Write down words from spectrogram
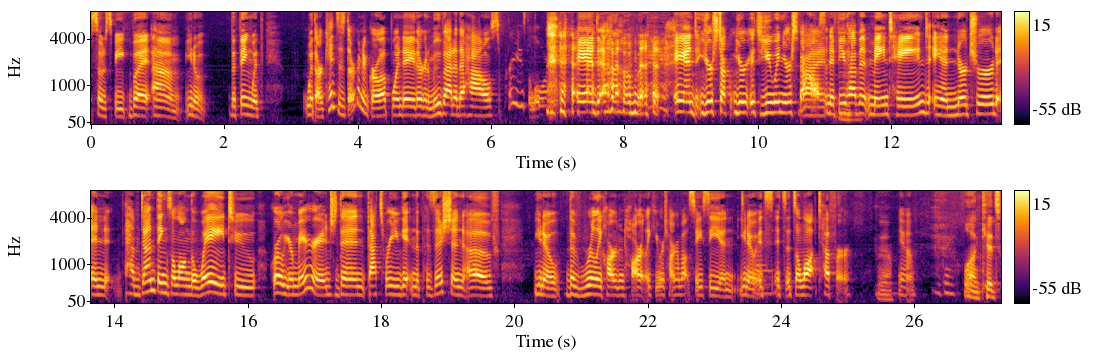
so to speak. But um, you know, the thing with with our kids is they're going to grow up one day, they're going to move out of the house. Praise the Lord. and um, and you're stuck. You're it's you and your spouse, Right. and if you haven't maintained and nurtured and have done things along the way to grow your marriage, then that's where you get in the position of, you know, the really hardened heart, like you were talking about, Stacie, and you know, it's it's it's a lot tougher. Yeah. Yeah. Okay. Well, and kids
